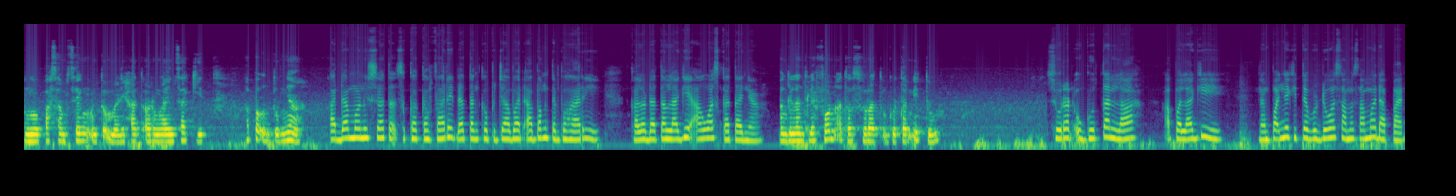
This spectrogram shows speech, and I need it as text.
Mengupas samseng untuk melihat orang lain sakit. Apa untungnya? Ada manusia tak sukakan Farid datang ke pejabat abang tempoh hari. Kalau datang lagi, awas katanya. Panggilan telefon atau surat ugutan itu Surat ugutan lah. Apa lagi? Nampaknya kita berdua sama-sama dapat.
